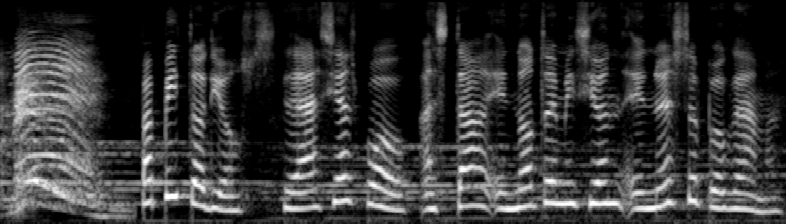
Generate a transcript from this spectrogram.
¡Amén! Papito Dios, gracias por estar en otra emisión en nuestro programa.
